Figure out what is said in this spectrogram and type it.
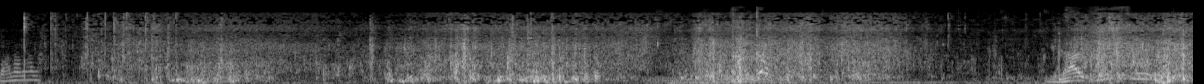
la la la Go. No.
